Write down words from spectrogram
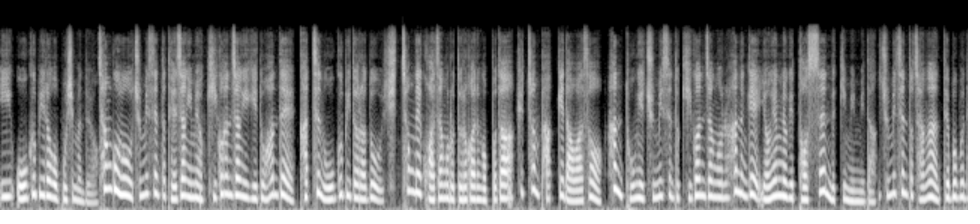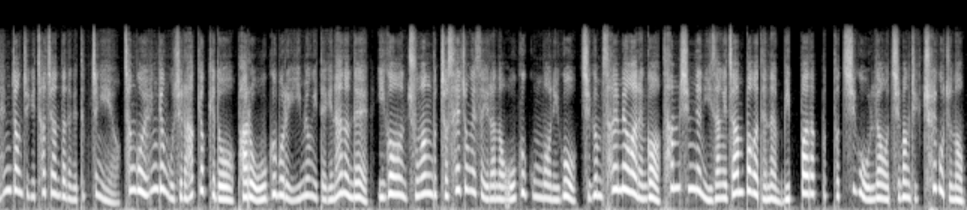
이 5급이라고 보시면 돼요. 참고로 주민센터 대장이면 기관장이기도 한데 같은 5급이더라도 시청 내 과장으로 들어가는 것보다 시청 밖에 나와서 한 동의 주민센터 기관장을 하는 게 영향력이 더 센 느낌입니다. 주민센터장은 대부분 행정직이 차지한다는 게 특징이에요. 참고로 행정고시를 합격해도 바로 5급으로 임용이 되긴 하는데 이건 중앙부처 세종에서 일하는 5급 공무원이고 지금 설명하는 거 30년 이상의 짬바가 되는 밑바닥부터 치고 올라온 지방직 최고 준업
